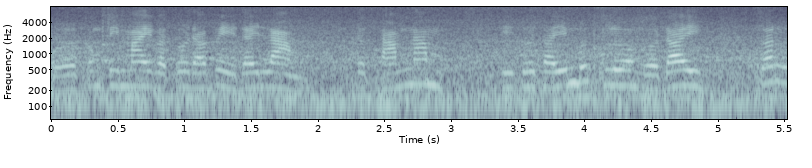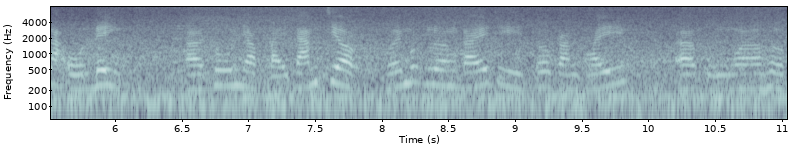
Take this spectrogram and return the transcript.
mở công ty may và tôi đã về đây làm được 8 năm thì tôi thấy mức lương ở đây rất là ổn định À, thu nhập 7-8 triệu. Với mức lương đấy thì tôi cảm thấy à, Ờ, cũng ờ, hợp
